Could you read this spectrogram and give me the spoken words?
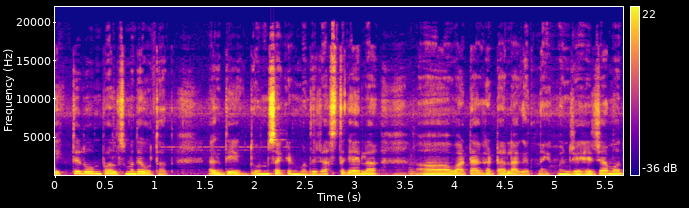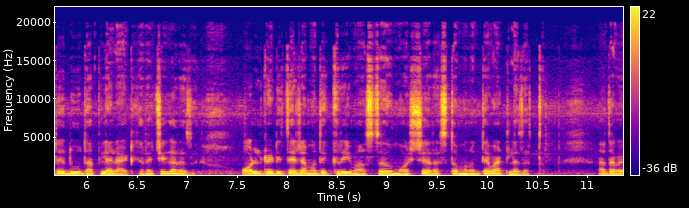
एक ते दोन पल्समध्ये होतात. अगदी एक दोन सेकंडमध्ये जास्त घ्यायला वाटाघाटा लागत नाही. म्हणजे ह्याच्यामध्ये दूध आपल्याला ॲड करायची गरज आहे. ऑलरेडी त्याच्यामध्ये क्रीम असतं मॉइश्चर असतं म्हणून ते वाटलं जातं. आता मी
